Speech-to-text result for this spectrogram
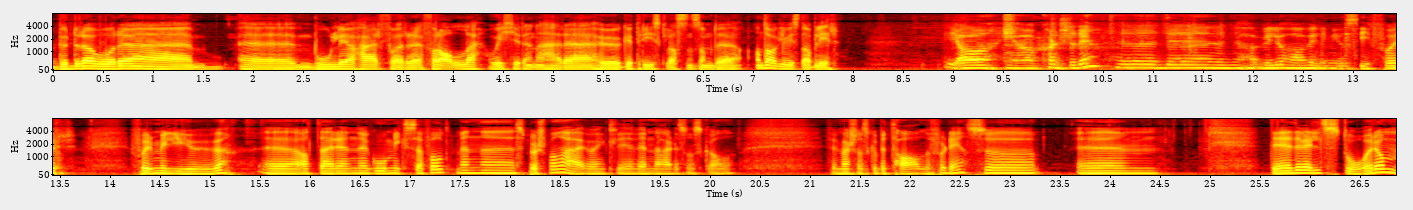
Burde det ha vært eh, boliger her for, for alle, og ikke denne her høye prisklassen som det antageligvis da blir? Ja, ja, kanskje det. Eh, Det det vil jo ha veldig mye å si for, for miljøet at det er en god miks av folk. Men eh, spørsmålet er jo egentlig hvem er det som skal hvem er det som skal betale for det. Så eh, det det vel står om,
